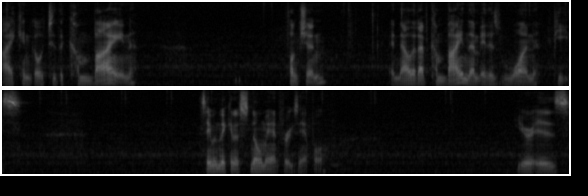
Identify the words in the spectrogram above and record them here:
I can go to the combine function. And now that I've combined them, it is one piece. Same with making a snowman, for example. Here is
